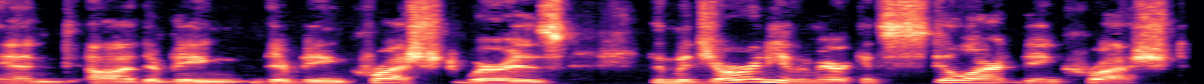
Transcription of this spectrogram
and uh, they're being they're being crushed, whereas the majority of Americans still aren't being crushed.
